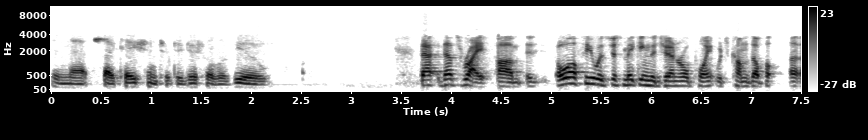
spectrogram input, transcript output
in that citation to judicial review. That's right. OLC was just making the general point, which comes up uh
